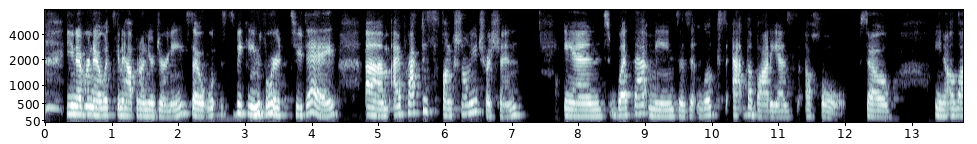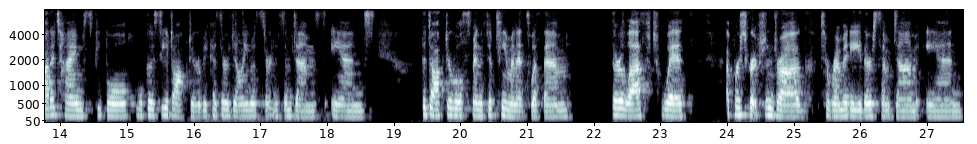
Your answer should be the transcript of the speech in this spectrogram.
you never know what's going to happen on your journey so speaking for today um, i practice functional nutrition and what that means is it looks at the body as a whole so you know, a lot of times people will go see a doctor because they're dealing with certain symptoms, and the doctor will spend 15 minutes with them. They're left with a prescription drug to remedy their symptom, and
